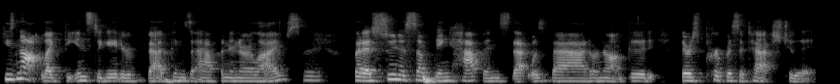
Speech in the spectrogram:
he's not like the instigator of bad things that happen in our lives Right. but as soon as something happens that was bad or not good there's purpose attached to it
